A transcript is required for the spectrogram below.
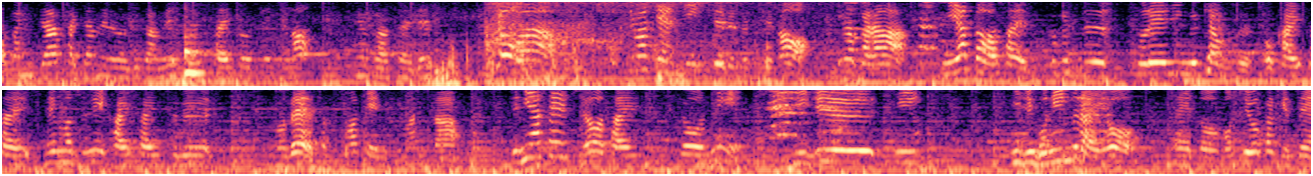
どうもこんにちは、サイチャンネルの時間です。女子体操選手の宮川さえです。今日は徳島県に来てるんですけど、今から宮川さえ特別トレーニングキャンプを開催、年末に開催するので、徳島県に来ました。ジュニア選手を対象に20人、25人ぐらいをえーと、募集をかけて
